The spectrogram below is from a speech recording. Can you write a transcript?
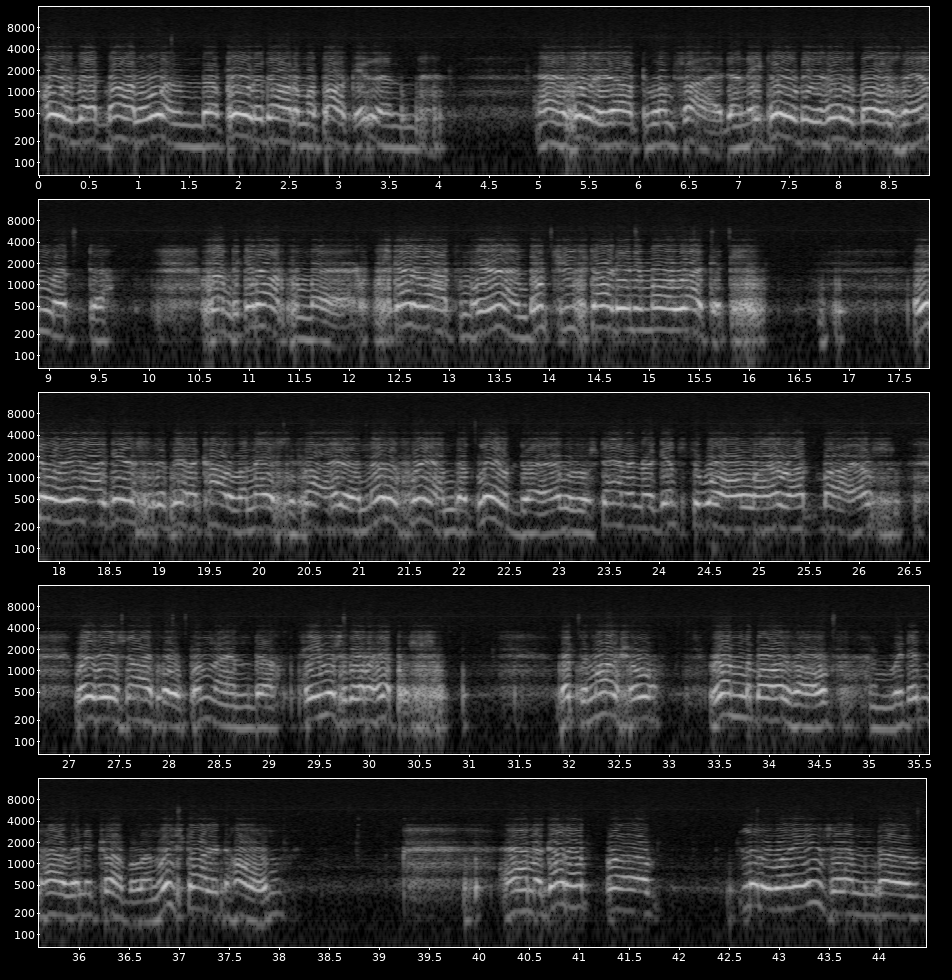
hold of that bottle and uh, pulled it out of my pocket and uh, threw it out to one side. And he told these other boys then that. Uh, for to get out from there. Scatter out from here and don't you start any more rackets. Anyway, I guess it had been a kind of a nasty fight. Another friend that lived there was standing against the wall there right by us with his knife open, and uh, he was going to help us. But the marshal run the boys off, and we didn't have any trouble. And we started home. And I got up uh, little ways, and uh,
